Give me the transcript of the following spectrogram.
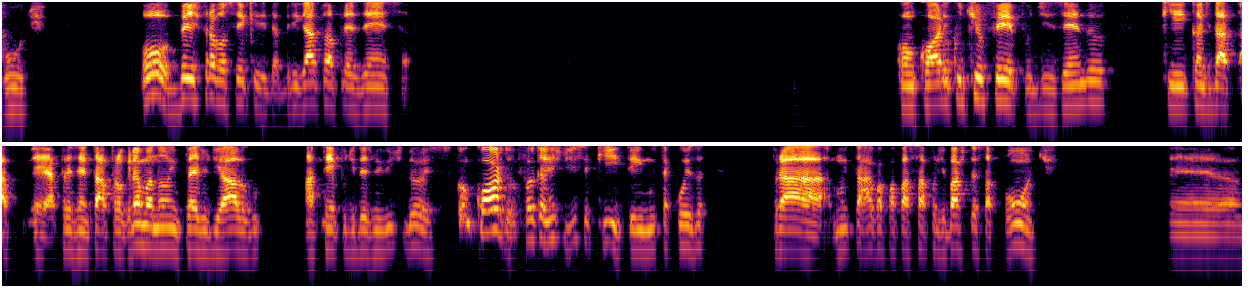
Ruth. Ô, oh, beijo para você, querida. Obrigado pela presença. Concordo com o tio Fepo, dizendo que candidato, é, apresentar programa não impede o diálogo a tempo de 2022. Concordo, foi o que a gente disse aqui. Tem muita coisa para muita água para passar por debaixo dessa ponte. É...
